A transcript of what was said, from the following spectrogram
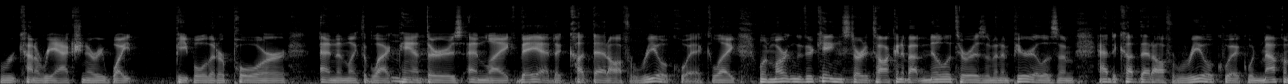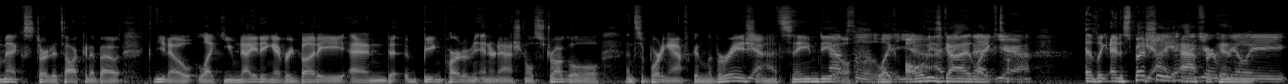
re- kind of reactionary white people that are poor and then like the Black Panthers and like they had to cut that off real quick. Like when Martin Luther King started talking about militarism and imperialism, had to cut that off real quick. When Malcolm X started talking about, you know, like uniting everybody and being part of an international struggle and supporting African liberation, Yes, same deal. absolutely, Like all these guys like t- yeah. And like and especially that African really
